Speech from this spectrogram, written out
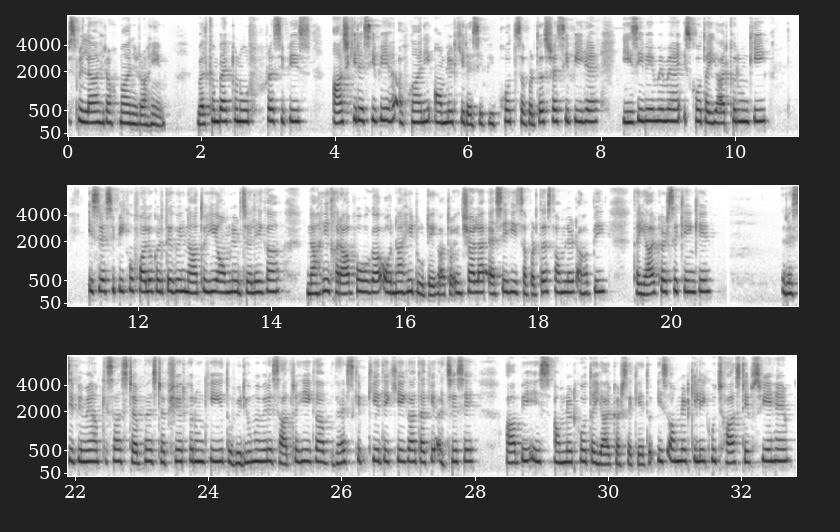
बिसमीम welcome back to Noor recipes. आज की रेसिपी है अफ़गानी ऑमलेट की रेसिपी। बहुत ज़बरदस्त रेसिपी है। इजी वे में मैं इसको तैयार करूँगी। इस रेसिपी को फॉलो करते हुए ना तो ये ऑमलेट जलेगा, ना ही ख़राब होगा और ना ही टूटेगा। तो इन ऐसे ही ज़बरदस्त ऑमलेट आप भी तैयार कर सकेंगे। रेसिपी मैं आपके साथ स्टेप बाय स्टेप शेयर करूँगी। तो वीडियो में मेरे साथ रहिएगा, बगैर स्किप किए देखिएगा ताकि अच्छे से आप भी इस ऑमलेट को तैयार कर सकें। तो इस ऑमलेट के लिए कुछ खास टिप्स ये हैं।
